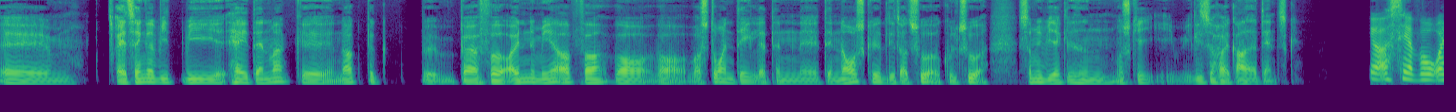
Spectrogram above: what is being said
Øh, og jeg tænker, at vi, vi her i Danmark øh, nok bør få øjnene mere op for, hvor, hvor, hvor stor en del af den, øh, den norske litteratur og kultur, som i virkeligheden måske i lige så høj grad er dansk. Jeg også her, hvor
